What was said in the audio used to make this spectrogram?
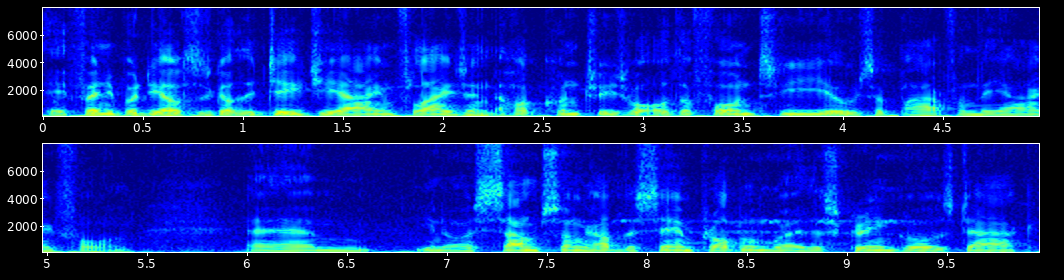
if anybody else has got the DJI and flies into hot countries, what other phones do you use apart from the iPhone? Um, you know, Samsung have the same problem where the screen goes dark.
